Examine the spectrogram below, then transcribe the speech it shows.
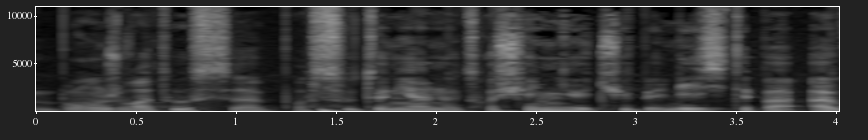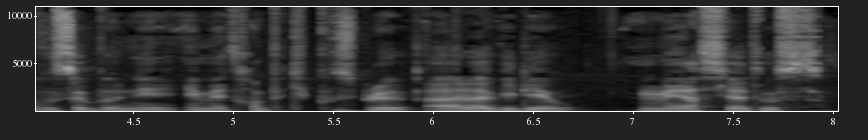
Bonjour à tous, pour soutenir notre chaîne YouTube, n'hésitez pas à vous abonner et mettre un petit pouce bleu à la vidéo. Merci à tous.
